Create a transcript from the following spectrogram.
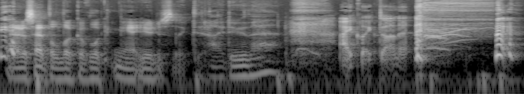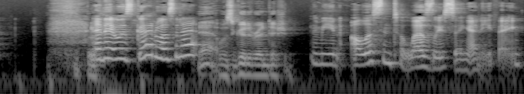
And I just had the look of looking at you, just like, did I do that? I clicked on it. and it was good, wasn't it? Yeah, it was a good rendition. I mean, I'll listen to Leslie sing anything.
